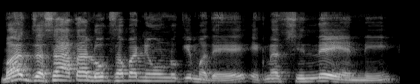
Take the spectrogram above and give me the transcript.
मग जसं आता लोकसभा निवडणुकीमध्ये एकनाथ शिंदे यांनी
